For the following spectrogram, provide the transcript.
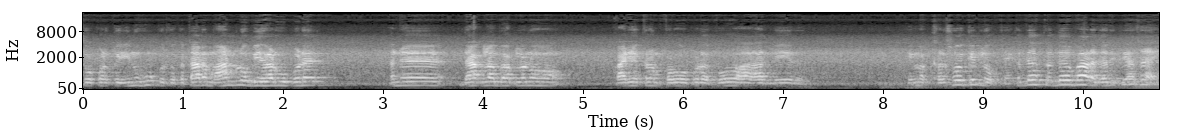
તો પણ કે એનું શું કરતો કે તારે માંડલું બિહાડવું પડે અને દાખલા બાકલાનો કાર્યક્રમ કરવો પડે તો આ હાર નહીં એમાં ખર્ચો કેટલો થાય? કે દસ દસ બાર હજાર રૂપિયા થાય.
